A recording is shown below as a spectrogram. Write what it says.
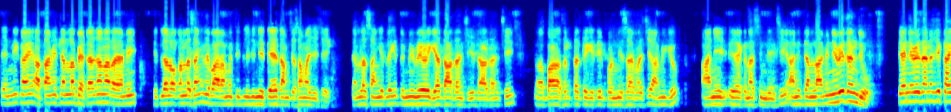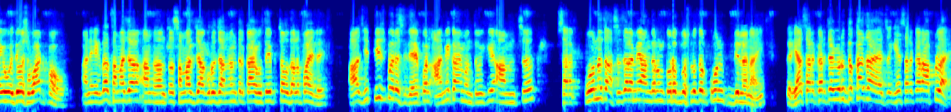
त्यांनी काही आता आम्ही त्यांना भेटायला जाणार आहे आम्ही तिथल्या लोकांना सांगितले बारामतीतले जे नेते आहेत आमच्या समाजाचे त्यांना सांगितलं की तुम्ही वेळ घ्या दादांची दादांची बाळासाहेब तटे घेतील फडणवीस साहेबांची आम्ही घेऊ आणि एकनाथ शिंदेची आणि त्यांना आम्ही निवेदन देऊ. त्या निवेदनाची काही दिवस वाट पाहू. आणि एकदा समाजा आमचा समाज जागृत झाल्यानंतर काय होतंय चौदाला पाहिले आज ही तीच परिस्थिती आहे पण आम्ही काय म्हणतो की आमचं सर कोणच असं जर आम्ही आंदोलन करत बसलो तर कोण दिलं नाही? तर ह्या सरकारच्या विरुद्ध का जायचं? हे सरकार आपलं आहे.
